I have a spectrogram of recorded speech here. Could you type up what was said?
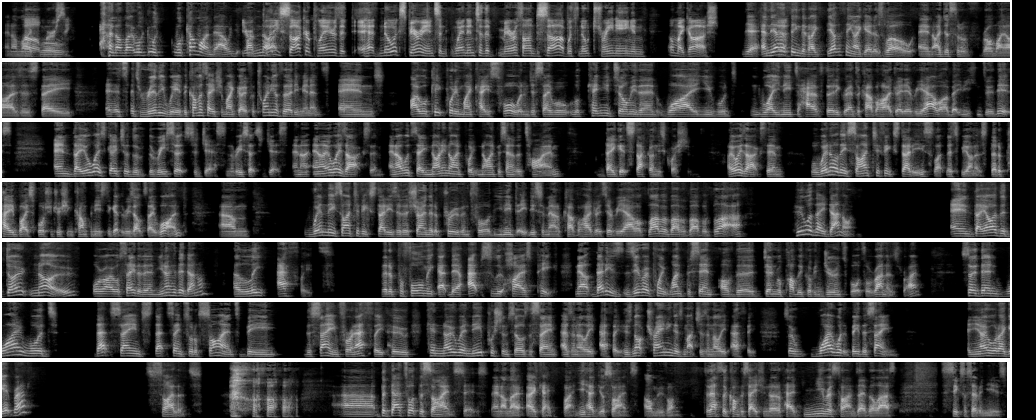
and I'm like, "Oh, well, mercy." And I'm like, well, well, well, come on now. You're I'm a buddy soccer player that had no experience and went into the Marathon des Sables with no training. And oh my gosh. Yeah, and the other yeah. thing that I the other thing I get as well, and I just sort of roll my eyes, is they it's it's really weird. The conversation might go for twenty or thirty minutes, and I will keep putting my case forward and just say, well, look, can you tell me then why you would why you need to have thirty grams of carbohydrate every hour, but you can do this? And they always go to the the research suggests, and the research suggests, and I and I always ask them, and I would say ninety nine point nine percent of the time they get stuck on this question I always ask them, well, when are these scientific studies, like let's be honest, that are paid by sports nutrition companies to get the results they want, um, when these scientific studies that are shown that are proven for you need to eat this amount of carbohydrates every hour, blah blah blah blah blah blah blah, who are they done on? And they either don't know, or I will say to them, you know who they're done on? Elite athletes that are performing at their absolute highest peak. Now, that is 0.1% of the general public of endurance sports or runners, right? So then why would that same that same sort of science be the same for an athlete who can nowhere near push themselves the same as an elite athlete, who's not training as much as an elite athlete? So why would it be the same? And you know what I get, Brad? Silence. Uh, but that's what the science says. And I'm like, okay, fine. You have your science. I'll move on. So that's the conversation that I've had numerous times over the last six or seven years.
